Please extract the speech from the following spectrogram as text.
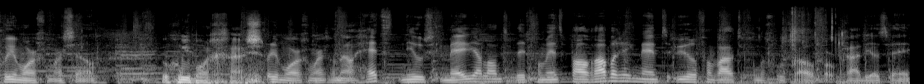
Goedemorgen Marcel. Goedemorgen, Gijs. Goedemorgen Marcel. Nou, het nieuws in Medialand op dit moment. Paul Rabbering neemt de uren van Wouter van der Goes over op Radio 2.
